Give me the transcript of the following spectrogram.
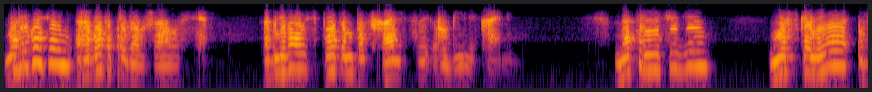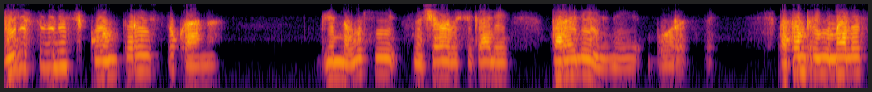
На другой день работа продолжалась. Обливаясь потом, пасхальцы рубили камень. На третий день на скале вырисовались контуры из тукана. Длинноухие сначала высекали параллельные борозды, потом принимались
